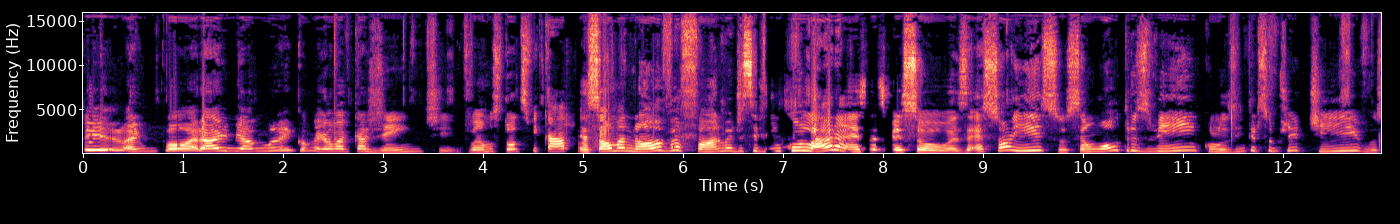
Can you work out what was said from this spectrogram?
filho vai embora. Ai, minha mãe, como é que ela vai ficar? Gente, vamos todos ficar. É só uma nova forma de se vincular a essas pessoas. É só isso. São outros vínculos intersubjetivos.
